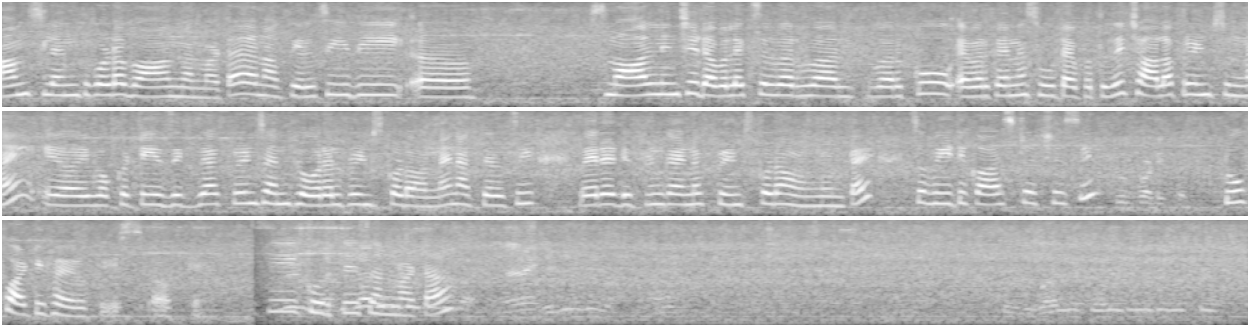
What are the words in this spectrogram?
ఆర్మ్స్ లెంత్ కూడా బాగుందన్నమాట. నాకు తెలిసి ఇది స్మాల్ నుంచి డబుల్ ఎక్స్ఎల్ వరకు ఎవరికైనా సూట్ అయిపోతుంది. చాలా ప్రింట్స్ ఉన్నాయి. ఇవి ఒకటి zigzag prints and floral prints కూడా ఉన్నాయి. నాకు తెలిసి వేరే డిఫరెంట్ కైండ్ ఆఫ్ ప్రింట్స్ కూడా ఉండుంటాయి. సో వీటి కాస్ట్ వచ్చేసి two forty five two forty five rupees okay ఈ కుర్తీస్ అనమాట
